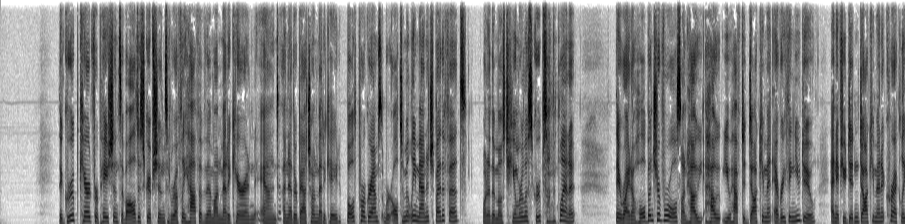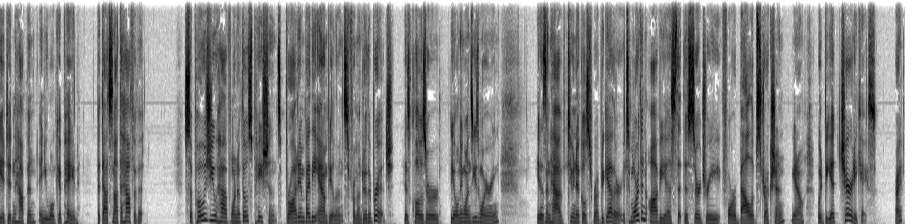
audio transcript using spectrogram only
The group cared for patients of all descriptions, and roughly half of them on Medicare and, and another batch on Medicaid. Both programs were ultimately managed by the feds, one of the most humorless groups on the planet. They write a whole bunch of rules on how, how you have to document everything you do. And if you didn't document it correctly, it didn't happen and you won't get paid. But that's not the half of it. Suppose you have one of those patients brought in by the ambulance from under the bridge. His clothes are the only ones he's wearing. He doesn't have two nickels to rub together. It's more than obvious that this surgery for bowel obstruction, you know, would be a charity case, right?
